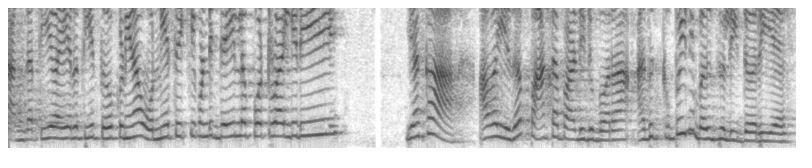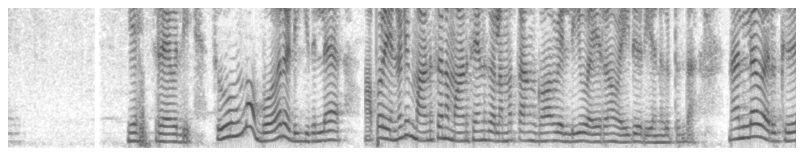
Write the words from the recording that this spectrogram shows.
தங்கத்தையும் வைரத்தையும் தூக்குனீங்கன்னா ஒன்னைய தூக்கி கொண்டு ஜெயிலில் போட்டுருவாங்கடி. ஏக்கா அவ ஏதோ பாட்டை பாடிட்டு போறா. அதுக்கு போய் நீ பதில் சொல்லிக்கிட்டு வரியே. ஏ ரேவதி சும்மா போர் அடிக்குதுல்ல. அப்புறம் என்னடி மனுஷனை மனுஷன்னு சொல்லாம தங்கம் வெள்ளி வைரம் வைடூரியன்னுக்கிட்டு இருந்தா. நல்லவ இருக்கு?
